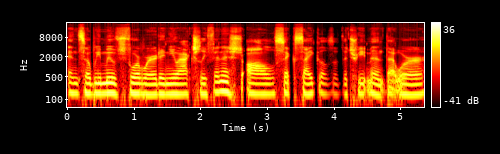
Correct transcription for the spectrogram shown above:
and so we moved forward and you actually finished all six cycles of the treatment that were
